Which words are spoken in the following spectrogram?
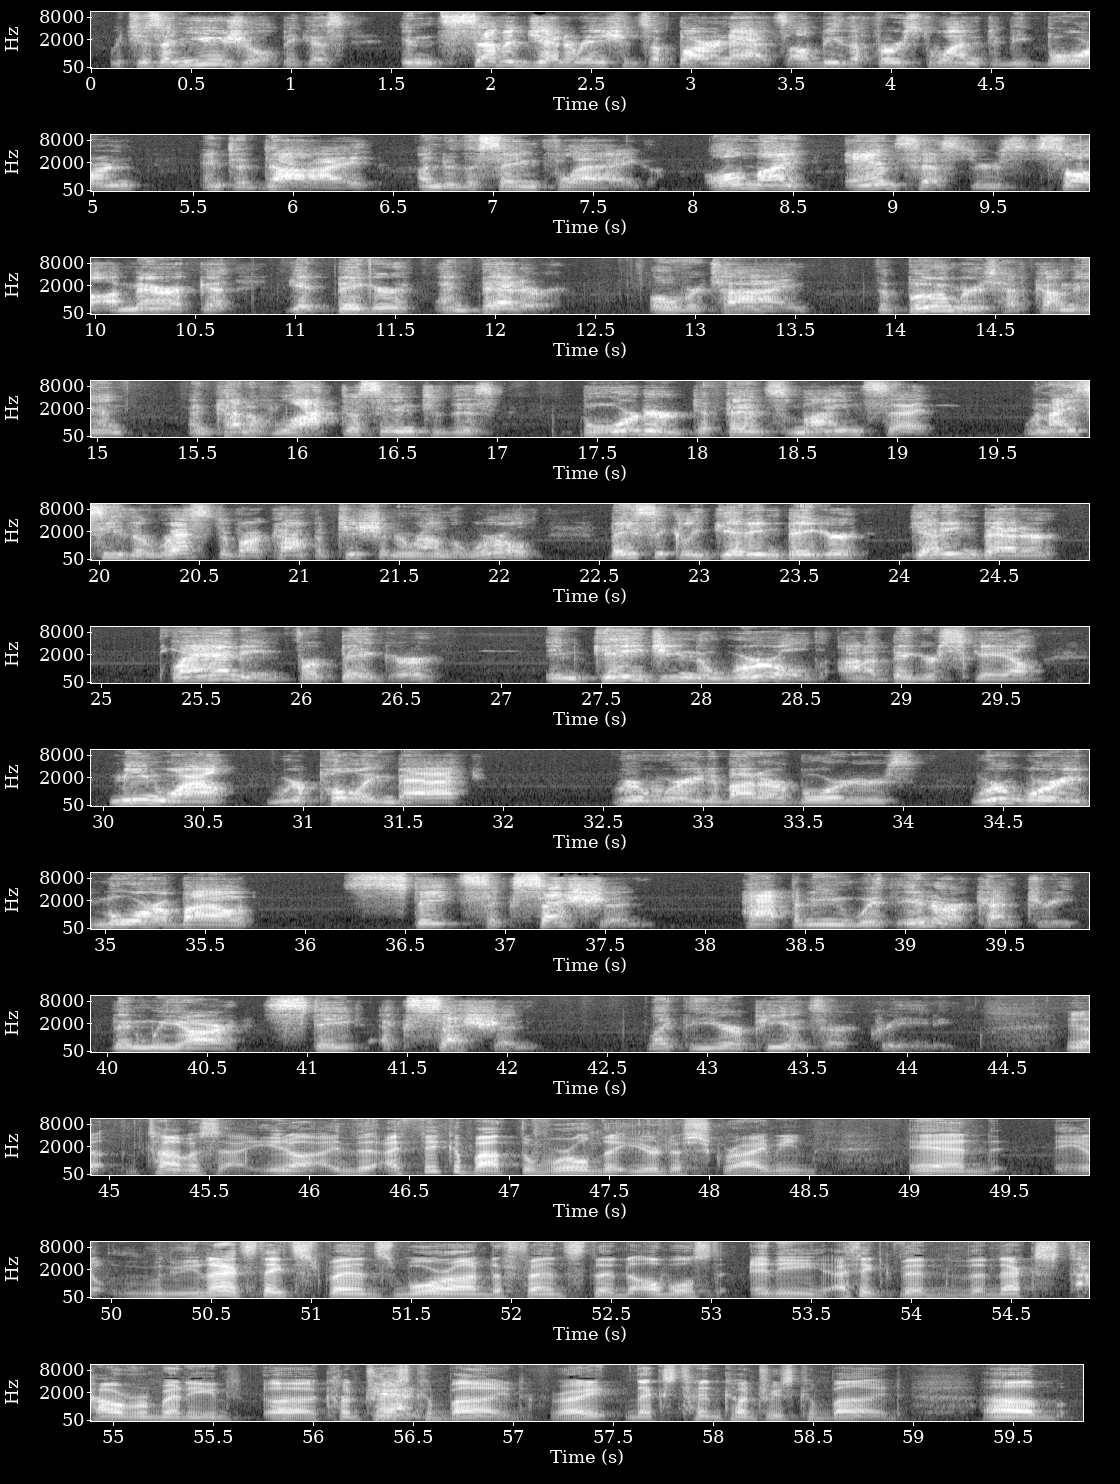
which is unusual because in seven generations of Barnetts, I'll be the first one to be born and to die under the same flag. All my ancestors saw America get bigger and better over time. The boomers have come in and kind of locked us into this border defense mindset. When I see the rest of our competition around the world basically getting bigger, getting better, planning for bigger, engaging the world on a bigger scale. Meanwhile, we're pulling back. We're worried about our borders. We're worried more about state succession happening within our country than we are state accession like the Europeans are creating. You know, Thomas, you know, I, I think about the world that you're describing, and you know, the United States spends more on defense than almost any, I think, than the next however many uh, countries ten. combined, right? Next 10 countries combined. Um,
